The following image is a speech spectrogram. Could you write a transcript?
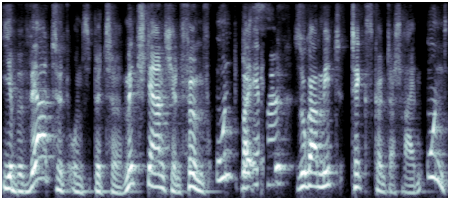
Ihr bewertet uns bitte mit Sternchen 5 und bei Yes. Apple sogar mit Text könnt ihr schreiben. Und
